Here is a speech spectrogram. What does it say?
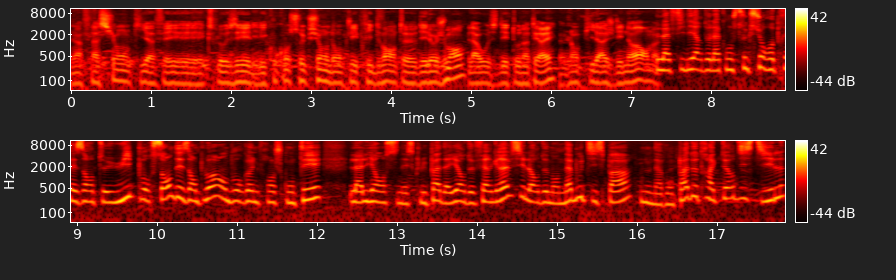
l'inflation qui a fait exploser les coûts construction, donc les prix de vente des logements, la hausse des taux d'intérêt, l'empilage des normes. La filière de la construction représente 8% des emplois en Bourgogne-Franche-Comté. L'Alliance n'exclut pas d'ailleurs de faire grève si leurs demandes n'aboutissent pas. Nous n'avons pas de tracteurs, disent-ils,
